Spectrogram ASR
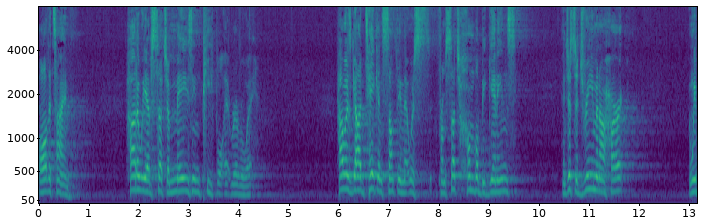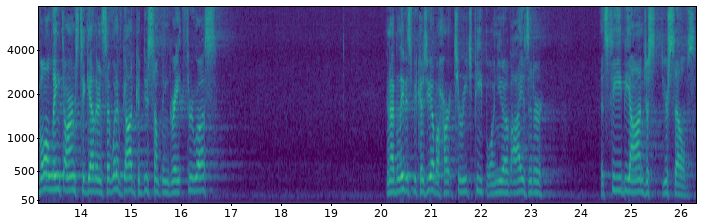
all the time, how do we have such amazing people at Riverway? How has God taken something that was from such humble beginnings and just a dream in our heart? And we've all linked arms together and said, What if God could do something great through us? And I believe it's because you have a heart to reach people and you have eyes that are that see beyond just yourselves.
